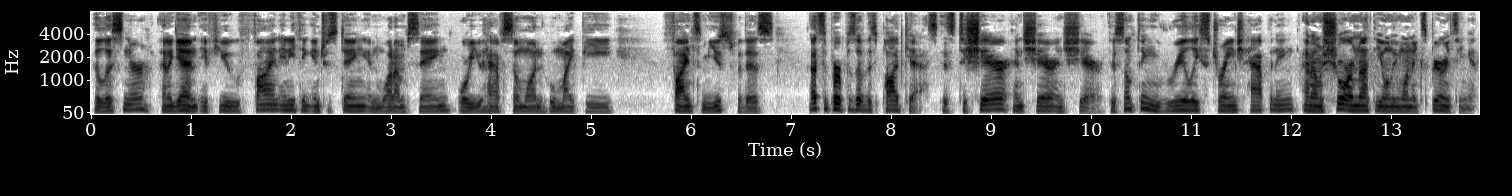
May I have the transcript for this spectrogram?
the listener. And again, if you find anything interesting in what I'm saying, or you have someone who might be find some use for this, that's the purpose of this podcast is to share and share and share. There's something really strange happening, and I'm sure I'm not the only one experiencing it.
